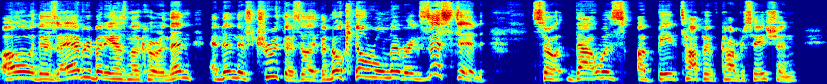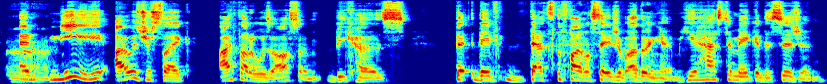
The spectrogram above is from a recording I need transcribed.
"Oh, there's everybody has no kill rule." And then and then there's truthers. They're like, "The no kill rule never existed." So that was a big topic of conversation. Uh-huh. And me, I was just like, I thought it was awesome because they've that's the final stage of othering him. He has to make a decision.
